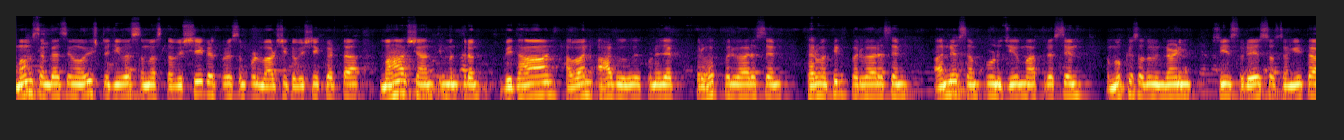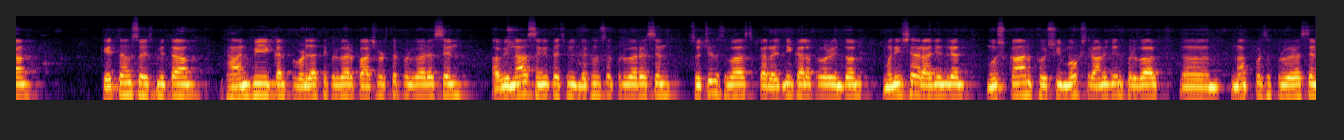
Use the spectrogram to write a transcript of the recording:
मम संघ से मम इष्ट जीव, समस्त अभिषेक संपूर्ण वार्षिक अभिषेक करता महाशांति मंत्र, विधान, हवन, आहार पुण्यजक प्रभुत परिवार से धर्मतीर्थ परिवार से अन्य संपूर्ण जीव मात्र से मुख्य सदुद्राणी श्री सुरेश, संगीता, केतन, सुस्मिता, धानवी, कल्प, वरदाती परिवार पार्श्वर्तर परिवार से अविनाश संगीत स्मित लखनऊ सर परिवार से सुचिन सुभाष का रजनीकाला परिवार इंदौर। मनीषा राजेंद्र मुस्कान खुशी मोक्ष रानुजन परिवार नागपुर से परिवार से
